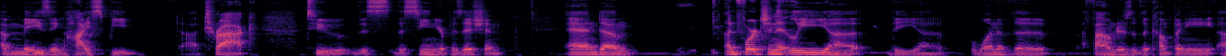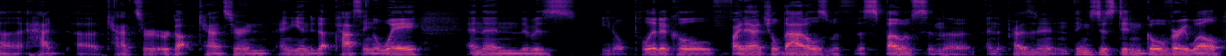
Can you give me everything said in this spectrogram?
amazing high speed uh, track to this the senior position. And um, unfortunately uh, the uh, one of the founders of the company uh, had uh, cancer or got cancer and and he ended up passing away. And then there was you know political financial battles with the spouse and the and the president and things just didn't go very well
